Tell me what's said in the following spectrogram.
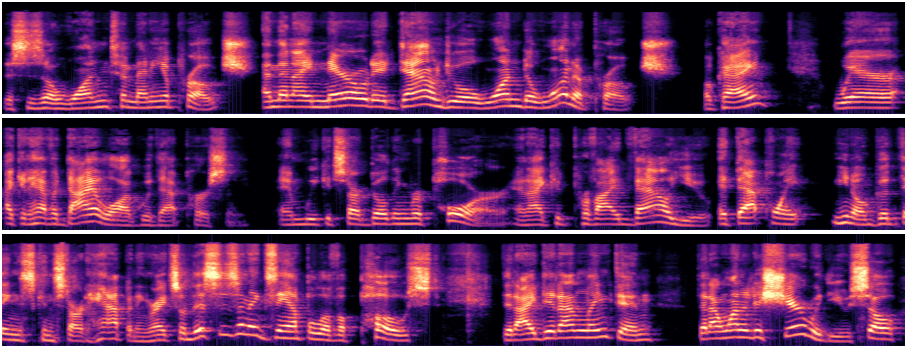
This is a one to many approach. And then I narrowed it down to a one to one approach, okay? Where I could have a dialogue with that person and we could start building rapport and I could provide value. At that point, you know, good things can start happening, right? So this is an example of a post that I did on LinkedIn that I wanted to share with you. So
